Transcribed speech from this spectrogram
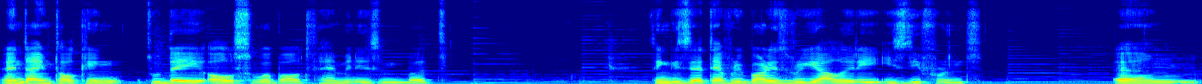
and i'm talking today also about feminism but thing is that everybody's reality is different um,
